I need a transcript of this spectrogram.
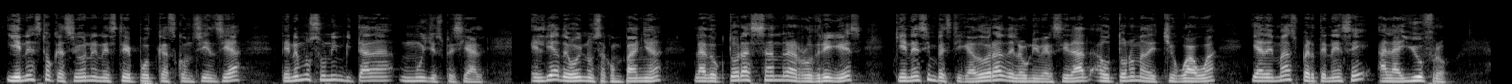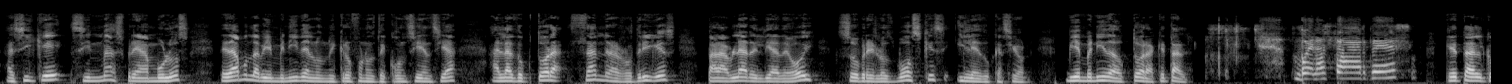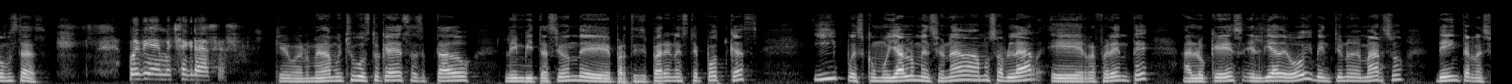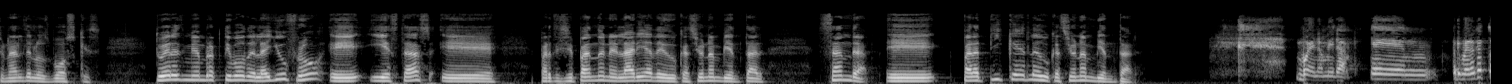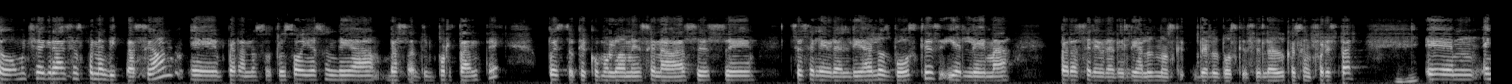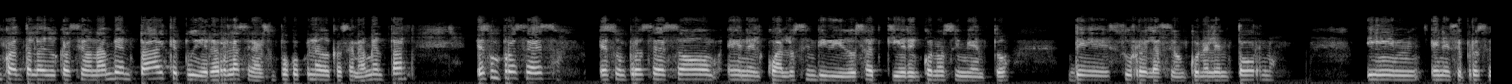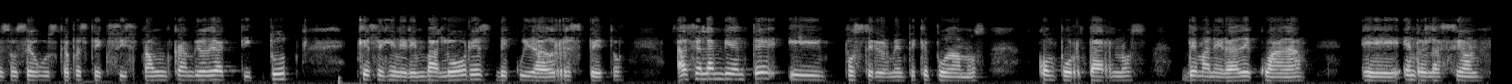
Y en esta ocasión, en este podcast Conciencia, tenemos una invitada muy especial. El día de hoy nos acompaña la doctora Sandra Rodríguez, quien es investigadora de la Universidad Autónoma de Chihuahua y además pertenece a la IUFRO. Así que, sin más preámbulos, le damos la bienvenida en los micrófonos de conciencia a la doctora Sandra Rodríguez para hablar el día de hoy sobre los bosques y la educación. Bienvenida, doctora, ¿qué tal? Buenas tardes. ¿Qué tal? ¿Cómo estás? Muy bien, muchas gracias. Qué bueno, me da mucho gusto que hayas aceptado la invitación de participar en este podcast. Y pues como ya lo mencionaba, vamos a hablar eh, referente a lo que es el día de hoy, 21 de marzo, Día Internacional de los Bosques. Tú eres miembro activo de la IUFRO eh, y estás eh, participando en el área de educación ambiental. Sandra, para ti, ¿qué es la educación ambiental? Bueno, mira, eh, primero que todo, muchas gracias por la invitación. Eh, para nosotros hoy es un día bastante importante, puesto que, como lo mencionabas, es, eh, se celebra el Día de los Bosques y el lema para celebrar el Día de los, de los Bosques es la educación forestal. Em, en cuanto a la educación ambiental, que pudiera relacionarse un poco con la educación ambiental, es un proceso, es un proceso en el cual los individuos adquieren conocimiento de su relación con el entorno y en ese proceso se busca pues que exista un cambio de actitud, que se generen valores de cuidado y respeto hacia el ambiente y posteriormente que podamos comportarnos de manera adecuada eh, en relación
